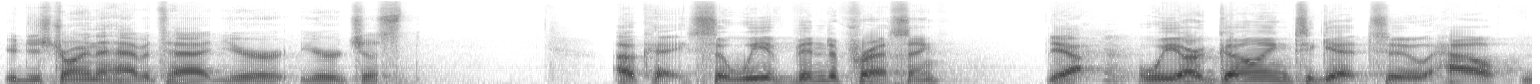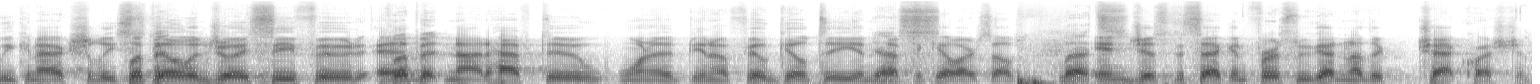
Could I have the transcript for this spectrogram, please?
you're destroying the habitat. You're you're just Okay, so we have been depressing. Yeah. We are going to get to how we can actually Flip still it. enjoy seafood and Flip it. not have to want to, you know, feel guilty and have to kill ourselves. Let's. In just a second. First, we've got another chat question.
